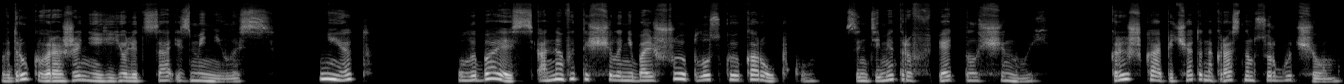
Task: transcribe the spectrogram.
Вдруг выражение ее лица изменилось. «Нет». Улыбаясь, она вытащила небольшую плоскую коробку, сантиметров в пять толщиной. Крышка опечатана красным сургучом,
